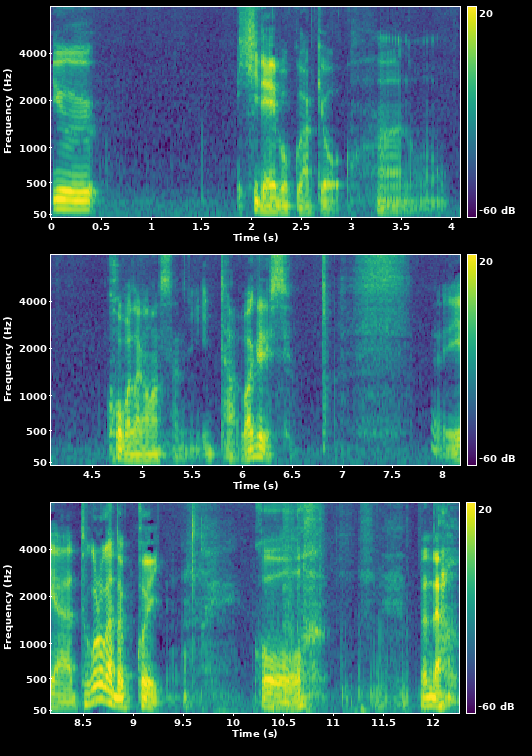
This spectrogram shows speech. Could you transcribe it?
いう日で僕は今日。あの工場高松さんに行ったわけですよ。いやところがどっこい。こう なんだろう。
